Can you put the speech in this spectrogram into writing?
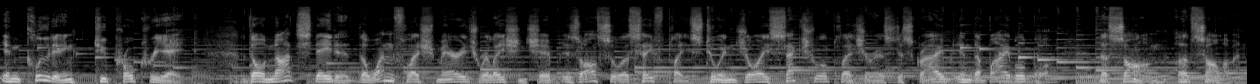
including to procreate. Though not stated, the one flesh marriage relationship is also a safe place to enjoy sexual pleasure as described in the Bible book, the Song of Solomon.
